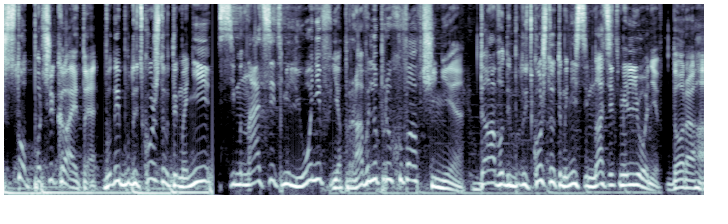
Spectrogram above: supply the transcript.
стоп, почекайте. Вони будуть коштувати мені 17 мільйонів. Я правильно порахував чи ні? Да, вони будуть коштувати мені 17 мільйонів. Дорого.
